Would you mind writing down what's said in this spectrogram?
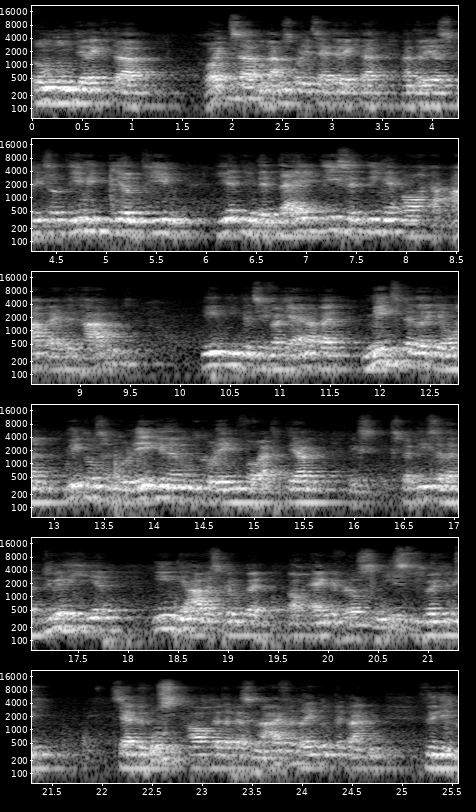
rund um Direktor Holzer und Landespolizeidirektor Andreas Spitzel, die mit ihrem Team hier im Detail diese Dinge auch erarbeitet haben, in intensiver Kleinarbeit mit den Regionen, mit unseren Kolleginnen und Kollegen vor Ort, deren Expertise natürlich hier in die Arbeitsgruppe auch eingeflossen ist. Ich möchte mich sehr bewusst auch bei der Personalvertretung bedanken für die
